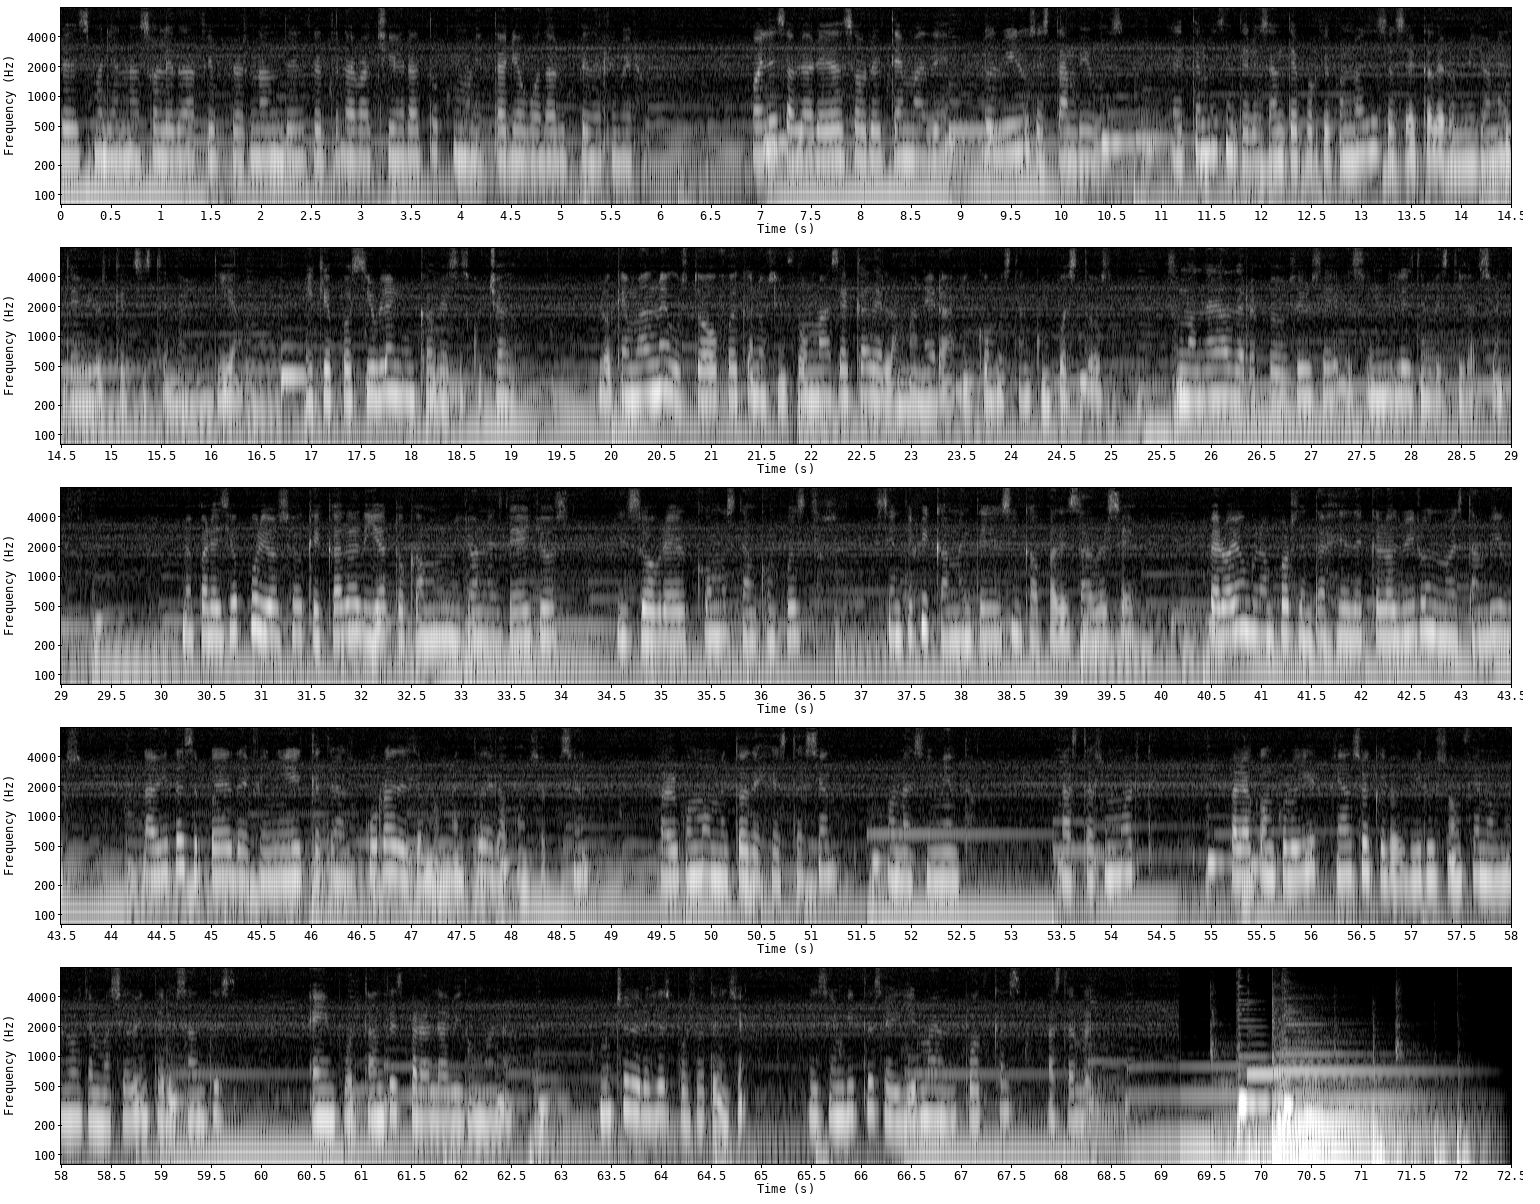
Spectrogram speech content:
Margui Fernández desde la Bachillerato Comunitario Guadalupe de Rivera. Hoy les hablaré sobre el tema de los virus están vivos. El tema es interesante porque conoces acerca de los millones de virus que existen hoy en día y que posible nunca habías escuchado. Lo que más me gustó fue que nos informa acerca de la manera en cómo están compuestos, su manera de reproducirse y sus miles de investigaciones. Me pareció curioso que cada día tocamos millones de ellos y sobre el cómo están compuestos. Científicamente es incapaz de saberse, pero hay un gran porcentaje de que los virus no están vivos. La vida se puede definir que transcurra desde el momento de la concepción algún momento de gestación o nacimiento, hasta su muerte. Para concluir, pienso que los virus son fenómenos demasiado interesantes e importantes para la vida humana. Muchas gracias por su atención. Les invito a seguirme en mi podcast. Hasta luego.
